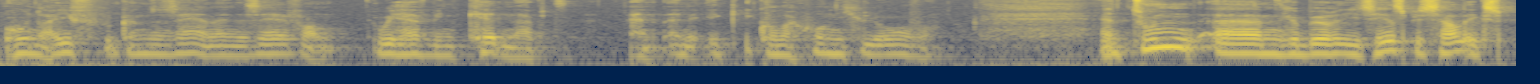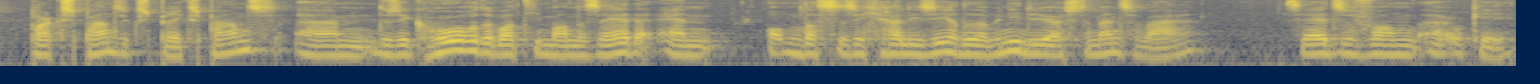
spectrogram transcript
hoe naïef we kunnen zijn. En hij zei van, we have been kidnapped. En, en ik, ik kon dat gewoon niet geloven. En toen um, gebeurde iets heel speciaals. Ik sprak Spaans, ik spreek Spaans. Um, dus ik hoorde wat die mannen zeiden. En omdat ze zich realiseerden dat we niet de juiste mensen waren, zeiden ze van, uh, oké, okay,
